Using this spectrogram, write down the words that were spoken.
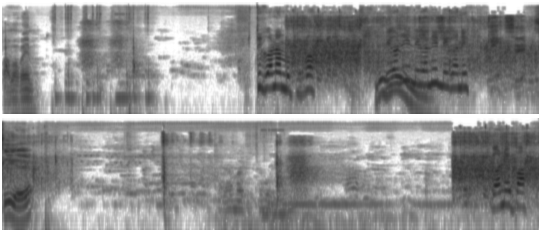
Vamos, Ben. Estoy ganando, papá. Muy Le gané, bien. le gané, le gané. 15. Sigue. Gané, pa.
